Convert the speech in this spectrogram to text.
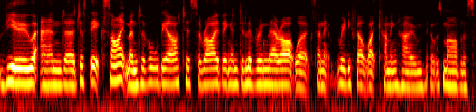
view and uh, just the excitement of all the artists arriving and delivering their artworks. And it really felt like coming home. It was marvellous.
